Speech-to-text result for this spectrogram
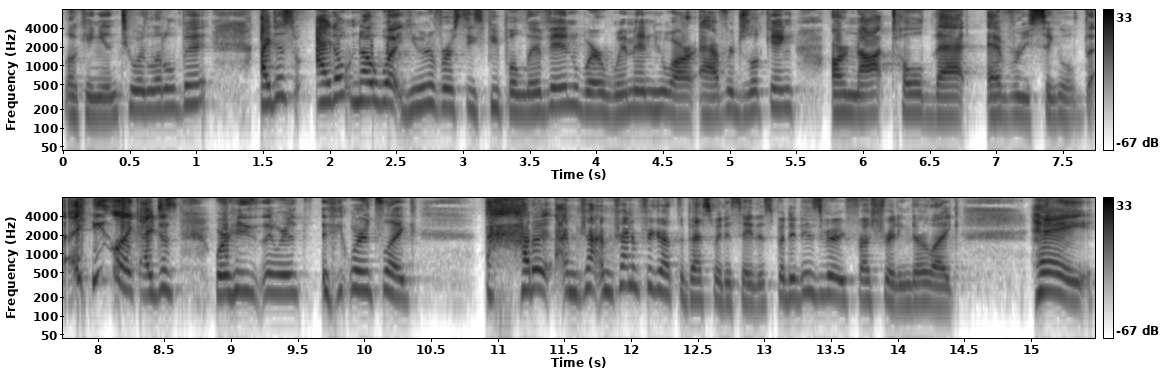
looking into it a little bit. I just, I don't know what universe these people live in where women who are average looking are not told that every single day. like, I just, where he's, where, where it's like, how do I'm trying I'm trying to figure out the best way to say this, but it is very frustrating. They're like, hey,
